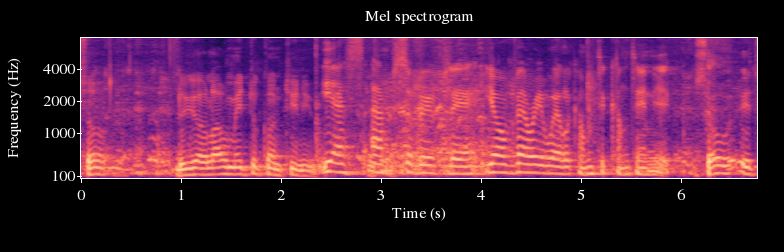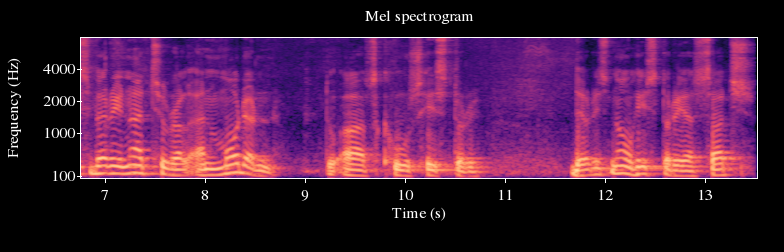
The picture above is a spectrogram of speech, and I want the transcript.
So, do you allow me to continue? Yes, absolutely. You're very welcome to continue. So, it's very natural and modern to ask whose history. There is no history as such,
